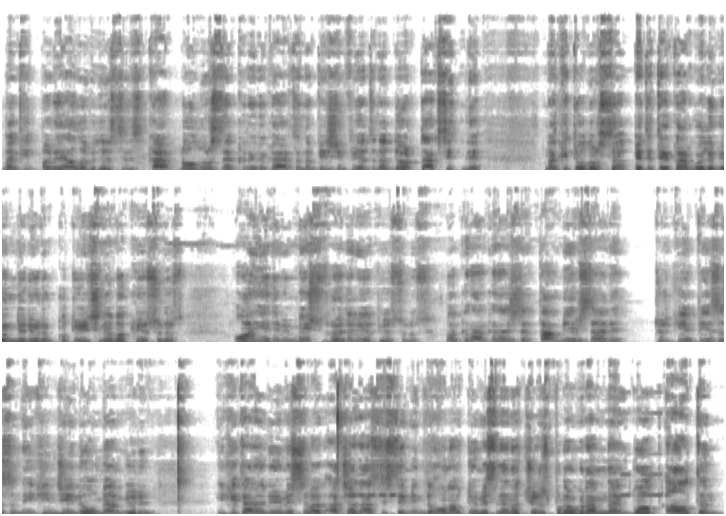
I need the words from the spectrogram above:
nakit paraya alabilirsiniz. Kartlı olursa kredi kartına peşin fiyatına 4 taksitli nakit olursa PTT kargo ile gönderiyorum. Kutunun içine bakıyorsunuz. 17.500 lira ödeme yapıyorsunuz. Bakın arkadaşlar tam bir efsane. Türkiye piyasasında ikinci eli olmayan bir ürün. İki tane düğmesi var. Aç ada sisteminde on off düğmesinden açıyoruz programdan. Gold altın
